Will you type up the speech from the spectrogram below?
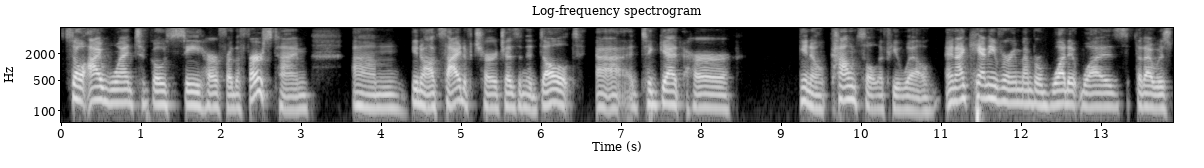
so I went to go see her for the first time, um, you know, outside of church as an adult uh, to get her, you know, counsel, if you will. And I can't even remember what it was that I was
